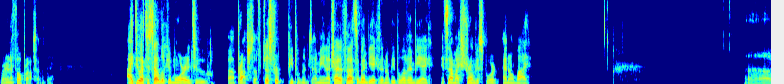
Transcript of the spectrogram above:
or NFL props on a day. I do have to start looking more into uh, prop stuff just for people. I mean, I try to throw out some NBA because I know people love NBA. It's not my strongest sport. I don't lie. Uh,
